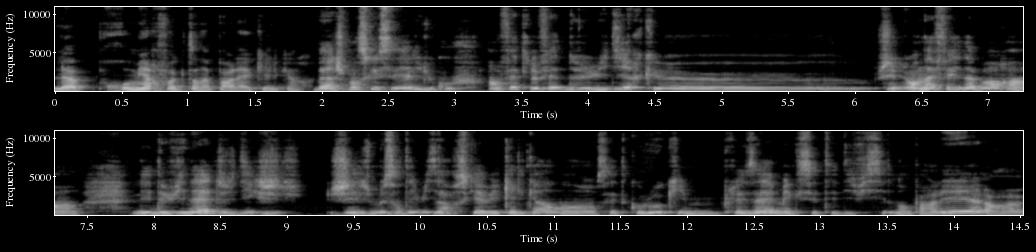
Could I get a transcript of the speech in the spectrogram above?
La première fois que t'en as parlé à quelqu'un. Bah, je pense que c'est elle du coup. En fait, le fait de lui dire que. On a fait d'abord un... les devinettes, j'ai dit que je me sentais bizarre parce qu'il y avait quelqu'un dans cette colo qui me plaisait, mais que c'était difficile d'en parler. Alors euh,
